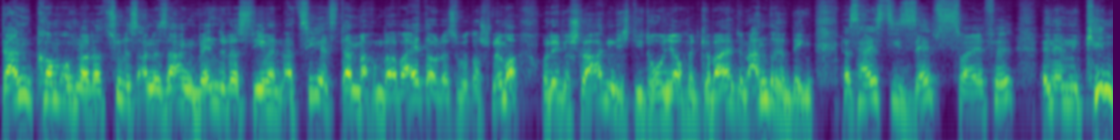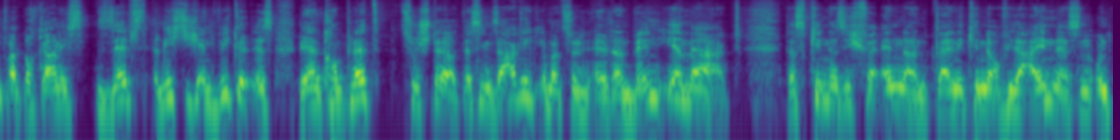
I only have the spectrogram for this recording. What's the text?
Dann kommt auch noch dazu, dass andere sagen, wenn du das jemandem erzählst, dann machen wir weiter oder es wird auch schlimmer oder wir schlagen dich. Die drohen ja auch mit Gewalt und anderen Dingen. Das heißt, die Selbstzweifel in einem Kind, was noch gar nicht selbst richtig entwickelt ist, werden komplett zerstört. Deswegen sage ich immer zu den Eltern, wenn ihr merkt, dass Kinder sich verändern, kleine Kinder auch wieder einnässen und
